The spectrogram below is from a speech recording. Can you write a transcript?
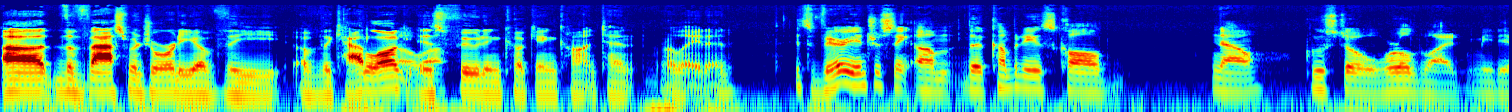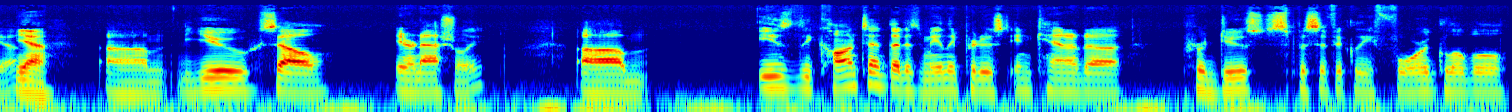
Uh, the vast majority of the of the catalog Oh, is food and cooking content related. It's very interesting. Um, the company is called now Gusto Worldwide Media. Yeah. Um, you sell internationally. Um, is the content that is mainly produced in Canada produced specifically for global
